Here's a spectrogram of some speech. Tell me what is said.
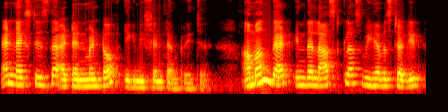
and next is the attainment of ignition temperature. Among that in the last class we have studied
